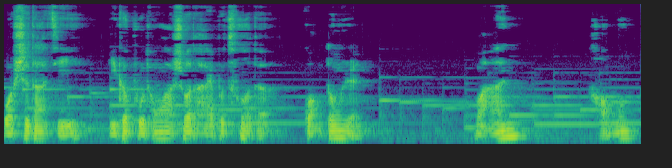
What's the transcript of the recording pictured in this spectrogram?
我是大吉，一个普通话说的还不错的广东人。晚安，好梦。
